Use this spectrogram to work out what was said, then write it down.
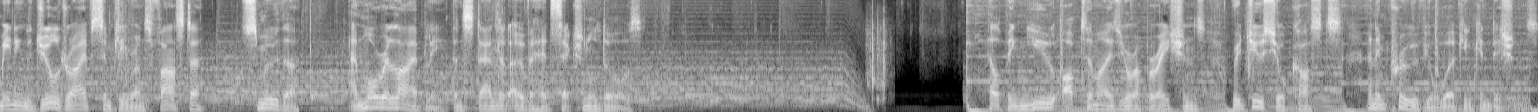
Meaning the dual drive simply runs faster, smoother, and more reliably than standard overhead sectional doors. Helping you optimize your operations, reduce your costs, and improve your working conditions.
